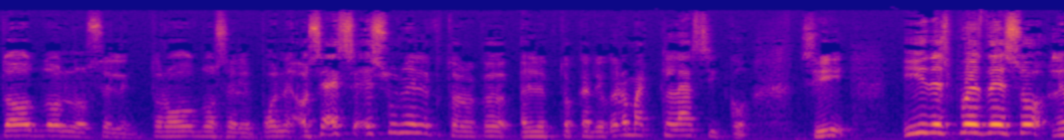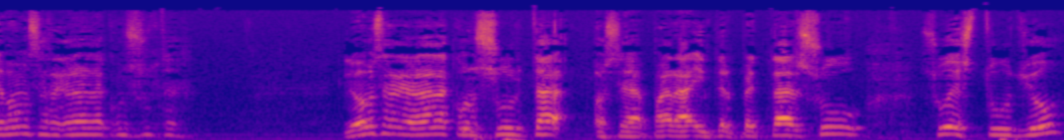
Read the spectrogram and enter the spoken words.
todos los electrodos, se le pone, o sea, es, es un electro- electrocardiograma clásico, ¿sí? Y después de eso le vamos a regalar la consulta. Le vamos a regalar la consulta, o sea, para interpretar su, su estudio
